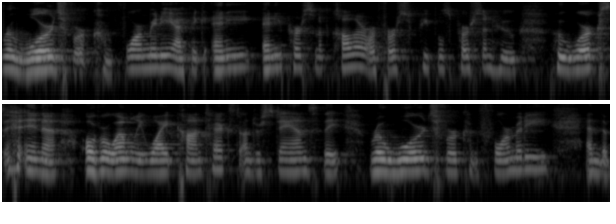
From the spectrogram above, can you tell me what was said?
rewards for conformity. I think any any person of color or First Peoples person who who works in an overwhelmingly white context understands the rewards for conformity and the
